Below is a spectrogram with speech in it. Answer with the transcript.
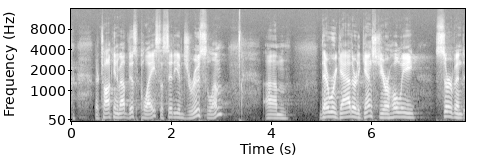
They're talking about this place, the city of Jerusalem. Um, there were gathered against your holy servant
